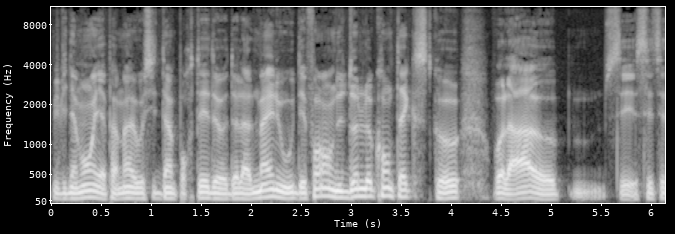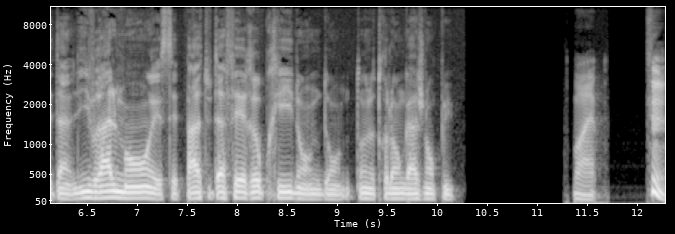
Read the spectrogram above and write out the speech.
Mais évidemment, il y a pas mal aussi d'importer de, de l'Allemagne où des fois, on nous donne le contexte que voilà, euh, c'est c'est c'est un livre allemand et c'est pas tout à fait repris dans, dans, dans notre langage non plus. Ouais. Hmm.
